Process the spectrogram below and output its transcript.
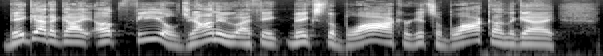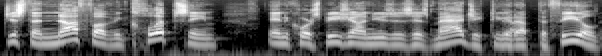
They got a guy upfield. Jonnu, I think, makes the block or gets a block on the guy just enough of him, clips him. And of course, Bijan uses his magic to get up the field.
